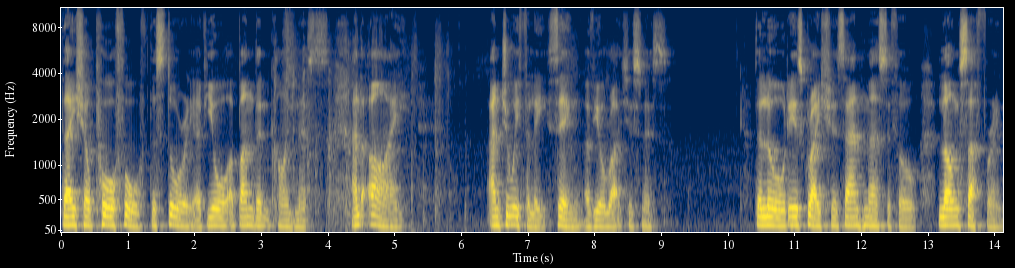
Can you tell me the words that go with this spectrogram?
They shall pour forth the story of your abundant kindness, and I, and joyfully sing of your righteousness. The Lord is gracious and merciful, long suffering,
